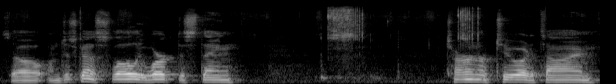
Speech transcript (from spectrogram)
So I'm just going to slowly work this thing turn or two at a time.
